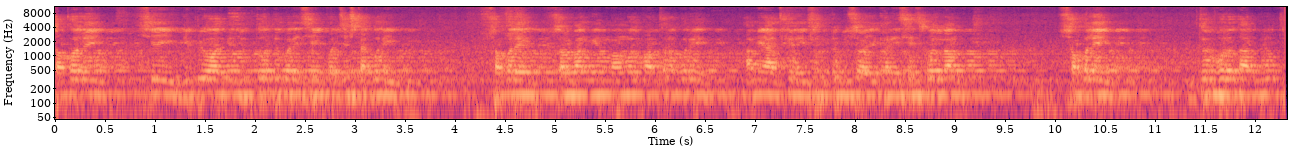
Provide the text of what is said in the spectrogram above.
সকলেই সেই ডিপি ওয়ার্কে যুক্ত হতে পারি, সেই প্রচেষ্টা করি। সকলে সর্বাঙ্গীন মঙ্গল প্রার্থনা করে আমি আজকের এই ছোট্ট বিষয় এখানে শেষ করলাম। সকলেই দুর্বলতার বিরুদ্ধে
